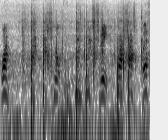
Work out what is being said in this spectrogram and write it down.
One, two, three. Left.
